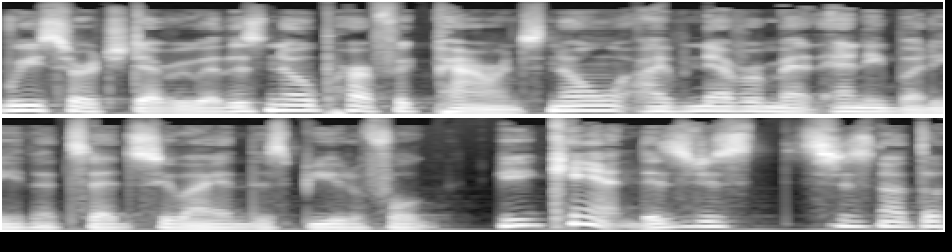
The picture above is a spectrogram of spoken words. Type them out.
researched everywhere. There's no perfect parents. No, I've never met anybody that said, "Sue, I had this beautiful." You can't. It's just it's just not the.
